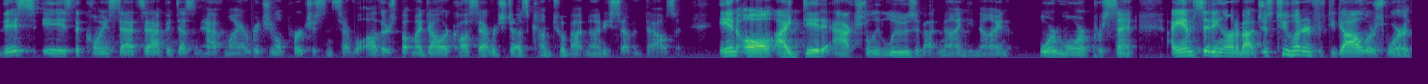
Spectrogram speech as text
This is the CoinStats app. It doesn't have my original purchase and several others, but my dollar cost average does come to about 97,000. In all, I did actually lose about 99 or more percent. I am sitting on about just $250 worth,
